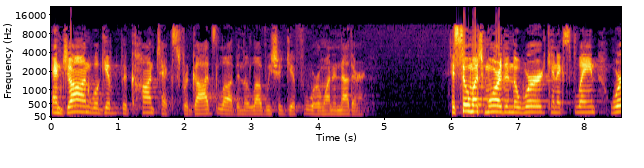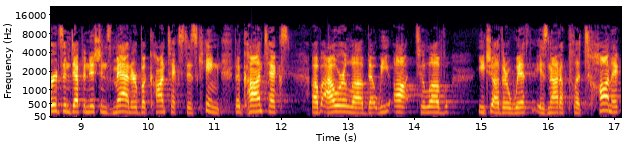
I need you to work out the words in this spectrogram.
And John will give the context for God's love and the love we should give for one another. It's so much more than the word can explain. Words and definitions matter, but context is king. The context of our love that we ought to love each other with is not a platonic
